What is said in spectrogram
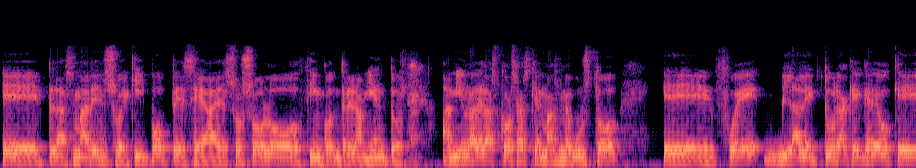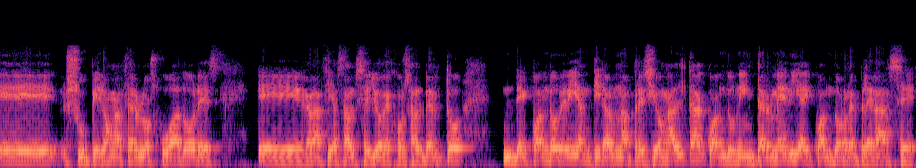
eh, plasmar en su equipo, pese a esos solo cinco entrenamientos. A mí una de las cosas que más me gustó eh, fue la lectura que creo que supieron hacer los jugadores gracias al sello de José Alberto, de cuándo debían tirar una presión alta, cuándo una intermedia y cuándo replegarse.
